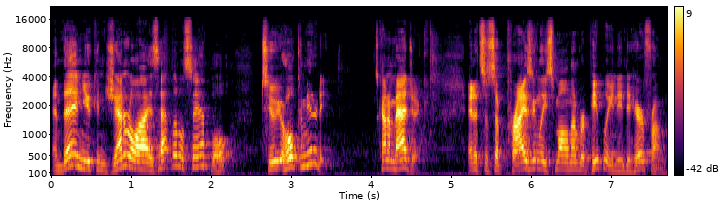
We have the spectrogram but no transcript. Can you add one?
And then you can generalize that little sample to your whole community. It's kind of magic. And it's a surprisingly small number of people you need to hear from.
